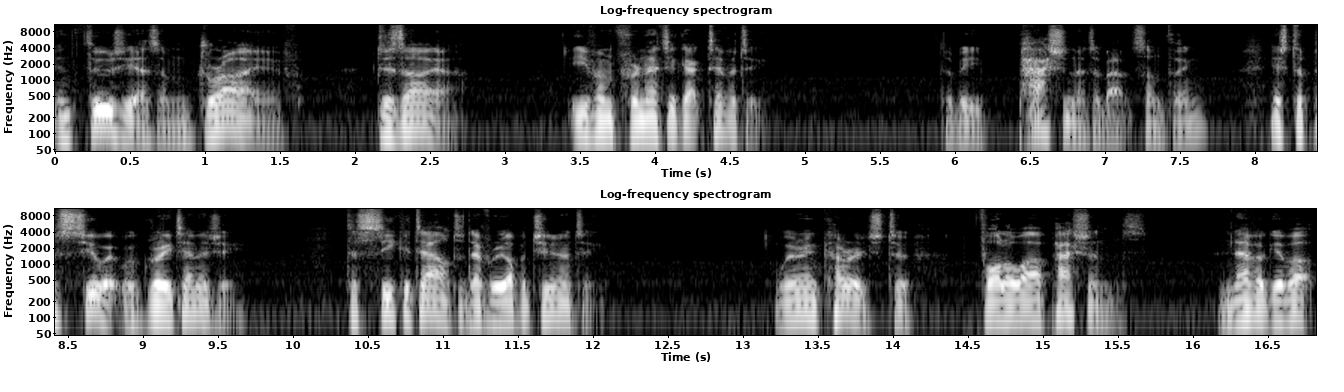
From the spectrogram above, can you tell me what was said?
enthusiasm, drive, desire, even frenetic activity. To be passionate about something is to pursue it with great energy, to seek it out at every opportunity. We're encouraged to follow our passions, never give up.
